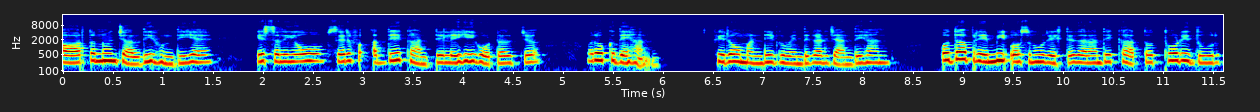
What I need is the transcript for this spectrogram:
ਔਰਤ ਨੂੰ ਜਲਦੀ ਹੁੰਦੀ ਹੈ, ਇਸ ਲਈ ਉਹ ਸਿਰਫ ਅੱਧੇ ਘੰਟੇ ਲਈ ਹੀ ਹੋਟਲ 'ਚ ਰੁਕਦੇ ਹਨ। ਫਿਰ ਉਹ ਮੰਡੀ ਗੋਬਿੰਦਗੜ੍ਹ ਜਾਂਦੇ ਹਨ। ਉਹਦਾ ਪ੍ਰੇਮੀ ਉਸ ਨੂੰ ਰਿਸ਼ਤੇਦਾਰਾਂ ਦੇ ਘਰ ਤੋਂ ਥੋੜੀ ਦੂਰ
